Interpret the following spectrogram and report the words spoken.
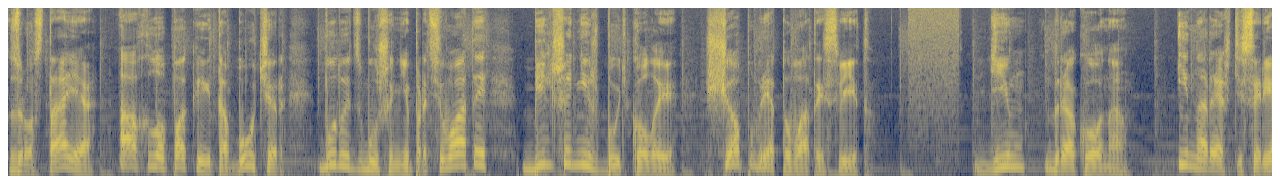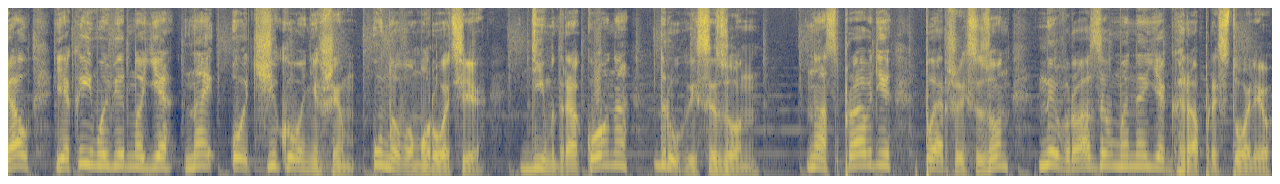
зростає, а хлопаки та бучер будуть змушені працювати більше ніж будь-коли, щоб врятувати світ. Дім дракона. І нарешті серіал, який ймовірно є найочікуванішим у новому році. Дім дракона, другий сезон. Насправді, перший сезон не вразив мене як гра престолів,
